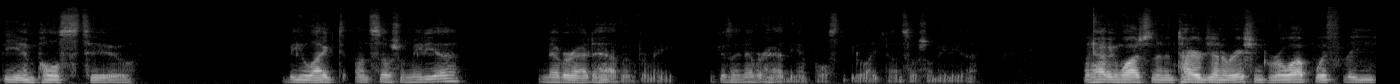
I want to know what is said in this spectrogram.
the impulse to be liked on social media never had to happen for me because I never had the impulse to be liked on social media. But having watched an entire generation grow up with the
